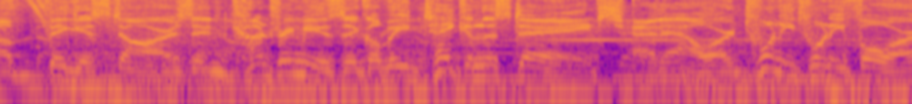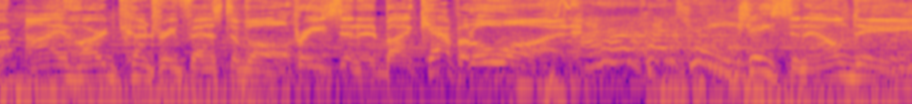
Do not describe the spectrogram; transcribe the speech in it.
The biggest stars in country music will be taking the stage at our 2024 iHeart Country Festival, presented by Capital One. iHeart Country. Jason Aldean,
